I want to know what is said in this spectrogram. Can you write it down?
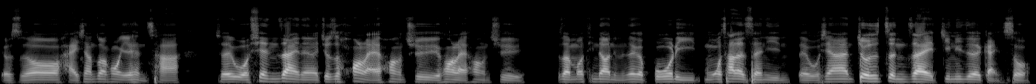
有时候海象状况也很差，所以我现在呢就是晃来晃去，晃来晃去，不知道有没有听到你们那个玻璃摩擦的声音？对，我现在就是正在经历这个感受。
